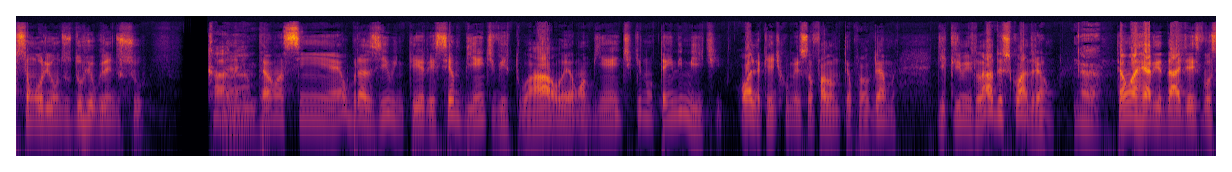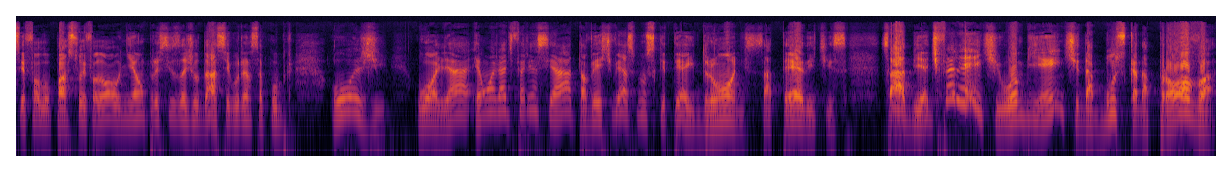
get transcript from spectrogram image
são oriundos do Rio Grande do Sul. Caramba. Então, assim, é o Brasil inteiro. Esse ambiente virtual é um ambiente que não tem limite. Olha, que a gente começou falando no teu programa de crimes lá do esquadrão. É. Então, a realidade aí, você falou, passou e falou, a União precisa ajudar a segurança pública. Hoje, o olhar é um olhar diferenciado. Talvez tivéssemos que ter aí drones, satélites, sabe? É diferente. O ambiente da busca da prova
